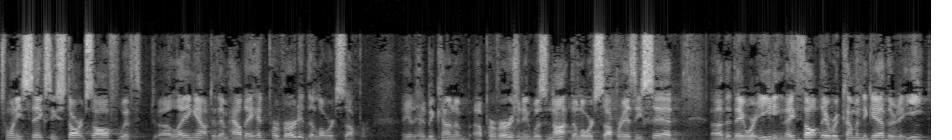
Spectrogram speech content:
26. He starts off with uh, laying out to them how they had perverted the Lord's Supper. It had become a, a perversion. It was not the Lord's Supper, as he said, uh, that they were eating. They thought they were coming together to eat.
